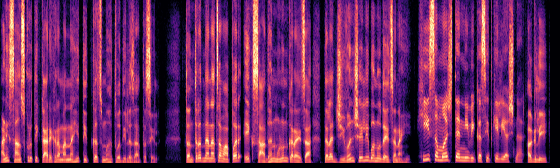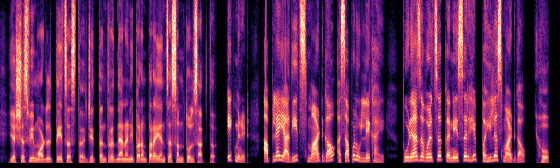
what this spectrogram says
आणि सांस्कृतिक कार्यक्रमांनाही तितकंच महत्त्व दिलं जात असेल. तंत्रज्ञानाचा वापर एक साधन म्हणून करायचा त्याला जीवनशैली बनू द्यायचं नाही. ही समज त्यांनी विकसित केली असणार. अगली यशस्वी मॉडेल तेच असतं जे तंत्रज्ञान आणि परंपरा यांचा समतोल साधतं. एक मिनिट. आपल्या यादीत स्मार्ट गाव असा पण उल्लेख आहे. पुण्याजवळचं कनेसर हे पहिलं स्मार्ट गाव. हो.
